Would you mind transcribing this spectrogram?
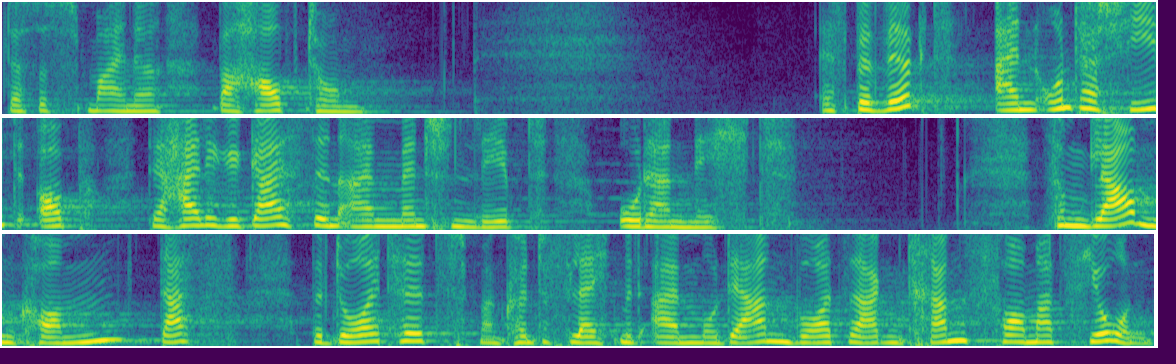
Das ist meine Behauptung. Es bewirkt einen Unterschied, ob der Heilige Geist in einem Menschen lebt oder nicht. Zum Glauben kommen, das bedeutet, man könnte vielleicht mit einem modernen Wort sagen, Transformation.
